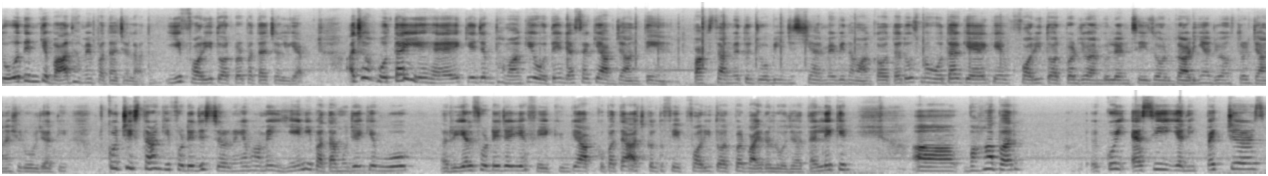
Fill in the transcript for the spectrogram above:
दो दिन के बाद हमें पता चला था। ये फौरी तौर पर पता चल गया। अच्छा होता ये है कि जब धमाके होते हैं, जैसा कि आप जानते हैं पाकिस्तान में तो जो भी जिस शहर में भी धमाका होता है तो उसमें होता क्या है कि फ़ौरी तौर पर जो एम्बुलेंसेज और गाड़ियाँ जो हैं, उस तरफ़ जाना शुरू हो जाती कुछ इस तरह की फुटेजेस चल रही हैं। अब हमें ये नहीं पता मुझे कि वो रियल फुटेज है या फेक, क्योंकि आपको पता है आजकल तो फेक फौरी तौर पर वायरल हो जाता है। लेकिन वहाँ पर कोई ऐसी, यानी पिक्चर्स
